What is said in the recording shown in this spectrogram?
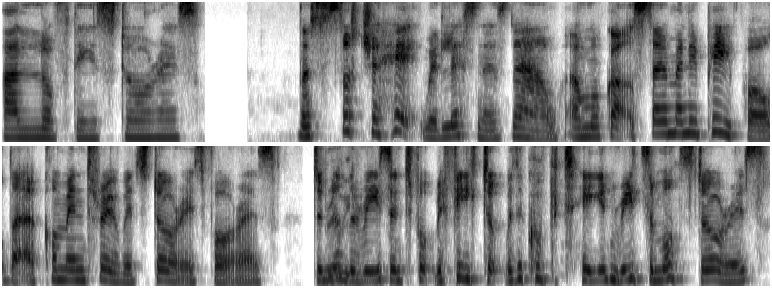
I love these stories. There's such a hit with listeners now, and we've got so many people that are coming through with stories for us. It's another Brilliant. reason to put my feet up with a cup of tea and read some more stories.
